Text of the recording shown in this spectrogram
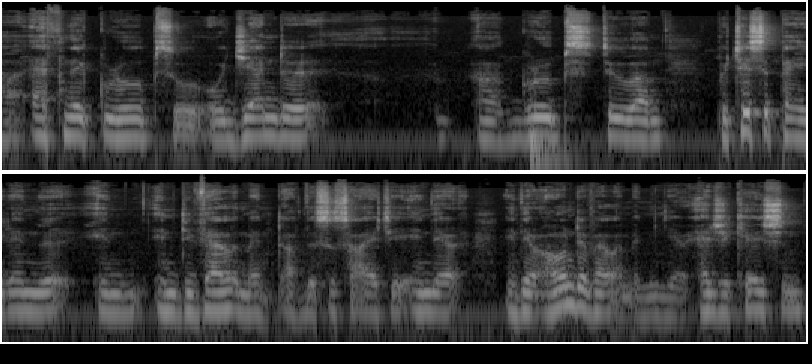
uh, ethnic groups or, or gender groups to um, participate in the in, in development of the society in their in their own development in their education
